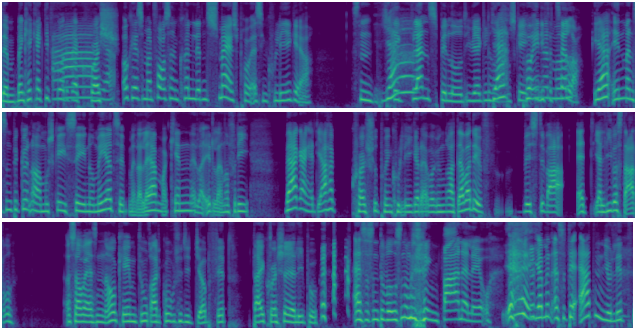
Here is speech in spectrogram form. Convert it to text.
dem. Man kan ikke rigtig få ah, det der crush. Ja. Okay, så man får sådan kun lidt en smagsprøve af sine kollegaer. Sådan, Ja. det glansbilledet i virkeligheden, Ja, måske, på det en de fortæller. Ja, inden man sådan begynder at måske se noget mere til dem, eller lære dem at kende, eller et eller andet. Fordi hver gang, at jeg har crushet på en kollega, da jeg var yngre, der var det, hvis det var, at jeg lige var startet. Og så var jeg sådan, okay, men du er ret god til dit job, fedt. Dig crusher jeg lige på. altså sådan, du ved, sådan nogle ting. Barn er lav. Ja, jamen, altså, det er den jo lidt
